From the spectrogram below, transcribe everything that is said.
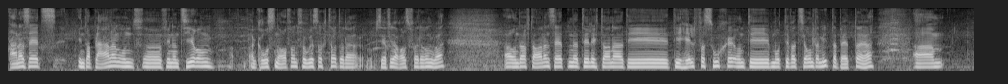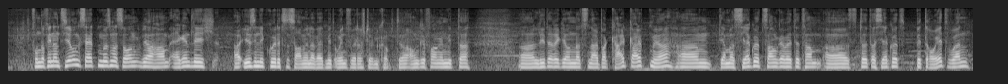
einerseits in der Planung und äh, Finanzierung einen großen Aufwand verursacht hat oder sehr viel Herausforderung war. Äh, und auf der anderen Seite natürlich dann auch die, die Helfersuche und die Motivation der Mitarbeiter. Ja. Ähm, von der Finanzierungsseite muss man sagen, wir haben eigentlich eine irrsinnig gute Zusammenarbeit mit allen Förderstellen gehabt. Ja. Angefangen mit der äh, Liederregion Nationalpark Kalkalpen, ja, ähm, die haben wir sehr gut zusammengearbeitet haben, äh, dort auch sehr gut betreut worden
